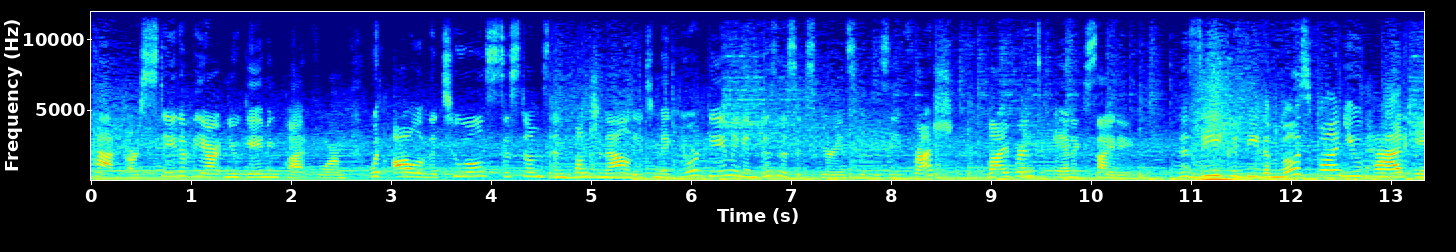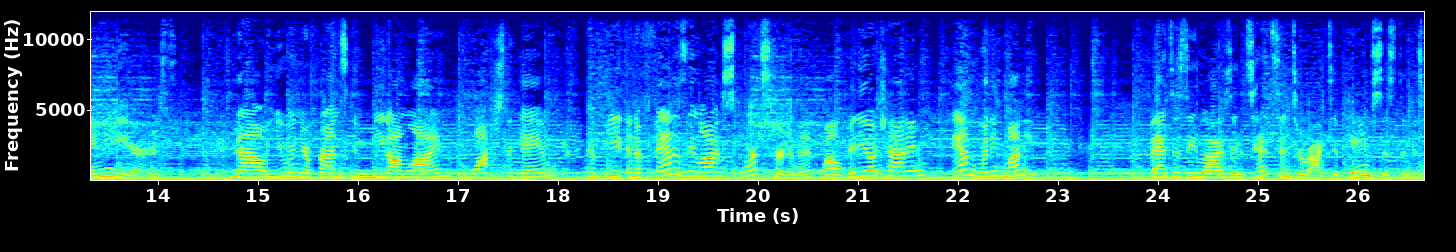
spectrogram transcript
packed our state-of-the-art new gaming platform with all of the tools, systems, and functionality to make your gaming and business experience with the Z fresh, vibrant, and exciting. The Z could be the most fun you've had in years. Now you and your friends can meet online, watch the game, compete in a Fantasy Live sports tournament while video chatting and winning money. Fantasy Live's intense interactive game system is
